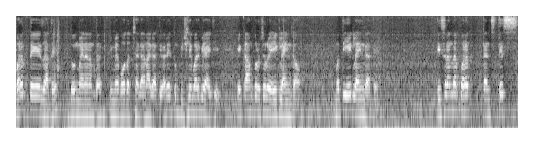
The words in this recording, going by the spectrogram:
परत ते जाते दोन महिन्यानंतर की मैं बहुत अच्छा गाना गाती अरे तुम पिछली बार भी आई थी. एक काम करो चलो एक लाईन गाओ. मग ती एक लाईन गाते. तिसऱ्यांदा परत त्यांचं तेच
